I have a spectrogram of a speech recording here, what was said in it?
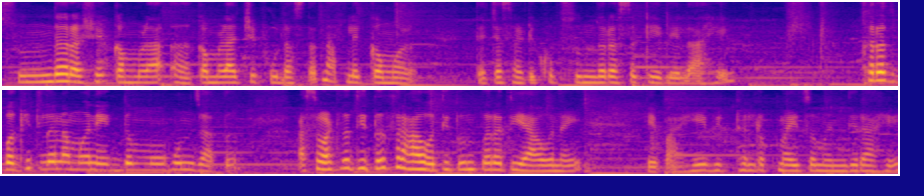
सुंदर असे कमळा कमळाची कमळाचे फूल असतात ना आपले कमळ. त्याच्यासाठी खूप सुंदर असं केलेलं आहे. खरंच बघितलं ना मन एकदम मोहून जातं. असं वाटतं तिथंच राहावं तिथून परत यावं नाही. हे पहा हे विठ्ठल रखमाईचं मंदिर आहे.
